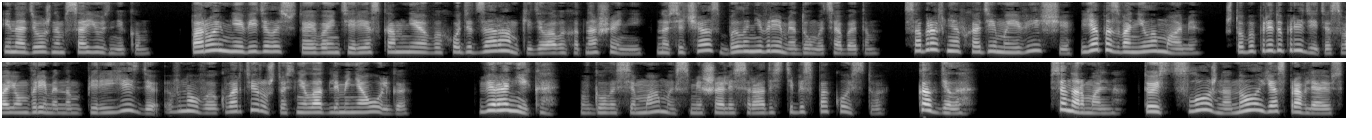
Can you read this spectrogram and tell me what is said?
и надежным союзником. Порой мне виделось, что его интерес ко мне выходит за рамки деловых отношений, но сейчас было не время думать об этом. Собрав необходимые вещи, я позвонила маме, чтобы предупредить о своем временном переезде в новую квартиру, что сняла для меня Ольга. «Вероника!» — в голосе мамы смешались радость и беспокойство. Как дела? Все нормально. То есть сложно, но я справляюсь.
